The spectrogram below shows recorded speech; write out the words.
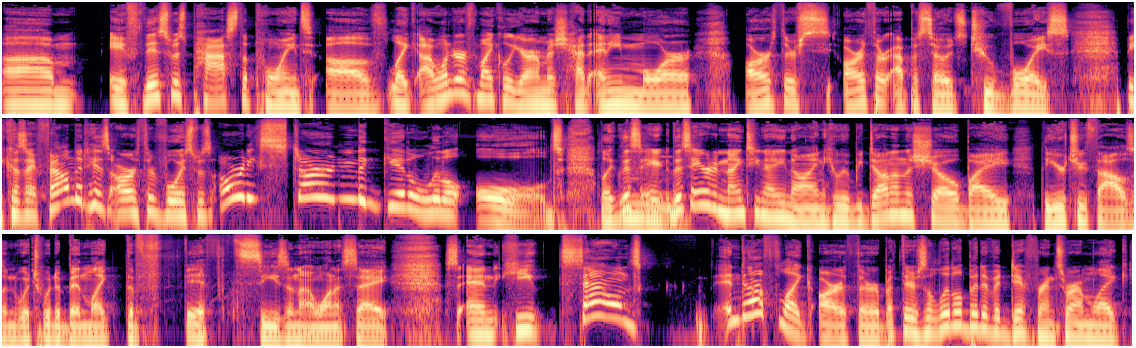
um, if this was past the point of like I wonder if Michael Yarmush had any more Arthur Arthur episodes to voice because I found that his Arthur voice was already starting to get a little old. Like this mm. this aired in 1999. He would be done on the show by the year 2000, which would have been like the fifth season, I want to say. And he sounds enough like Arthur, but there's a little bit of a difference where I'm like,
